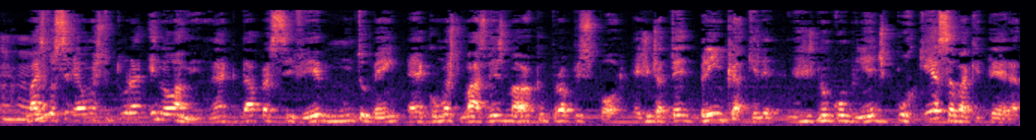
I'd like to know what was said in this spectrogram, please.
uhum. mas você é uma estrutura enorme, né? que dá para se ver muito bem, é como às vezes maior que o próprio esporo. A gente até brinca que ele, a gente não compreende por que essa bactéria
